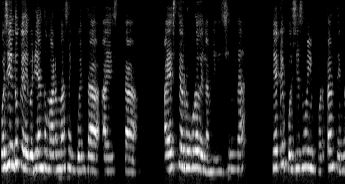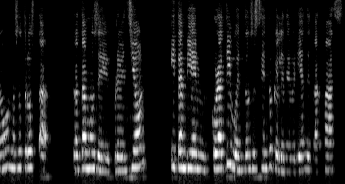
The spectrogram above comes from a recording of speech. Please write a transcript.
pues siento que deberían tomar más en cuenta a, esta, a este rubro de la medicina, ya que pues sí es muy importante, ¿no? Nosotros ah, tratamos de prevención y también curativo, entonces siento que le deberían de dar más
